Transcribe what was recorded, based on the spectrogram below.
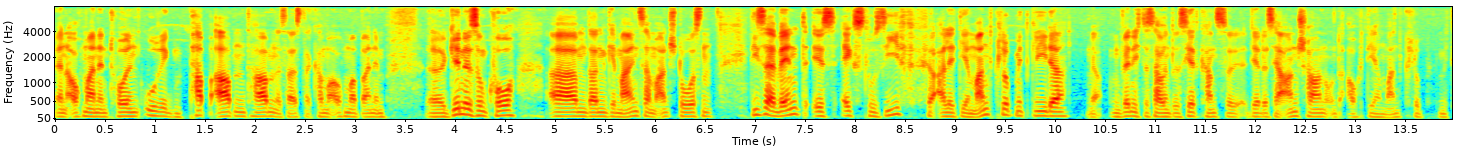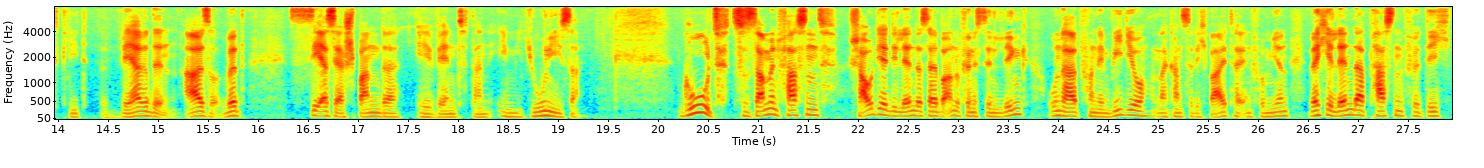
werden auch mal einen tollen urigen Pubabend haben. Das heißt, da kann man auch mal bei einem äh, Guinness und Co. Ähm, dann gemeinsam anstoßen. Dieser Event ist exklusiv für alle Diamantclub-Mitglieder. Ja, und wenn dich das auch interessiert, kannst du dir das ja anschauen und auch Diamantclub-Mitglied werden. Also wird sehr, sehr spannender Event dann im Juni sein. Gut, zusammenfassend, schau dir die Länder selber an. Du findest den Link unterhalb von dem Video und dann kannst du dich weiter informieren, welche Länder passen für dich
